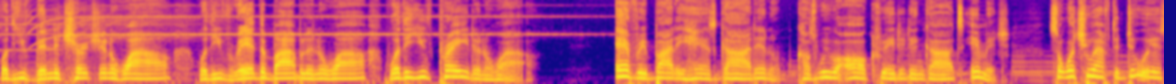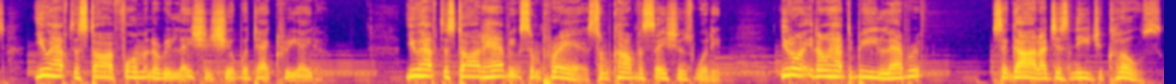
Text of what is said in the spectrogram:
Whether you've been to church in a while, whether you've read the Bible in a while, whether you've prayed in a while. Everybody has God in them because we were all created in God's image. So, what you have to do is you have to start forming a relationship with that Creator. You have to start having some prayers, some conversations with Him. You don't, it don't have to be elaborate. Say, God, I just need you close.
